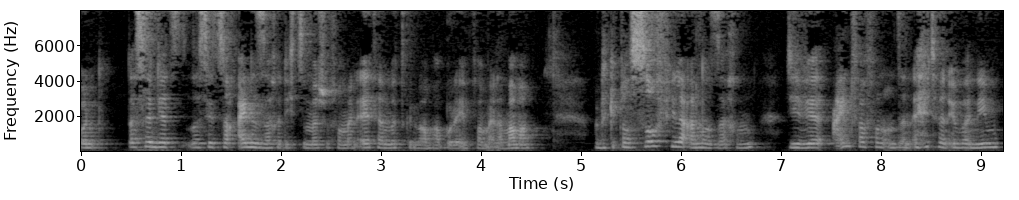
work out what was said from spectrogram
Und das, sind jetzt, das ist jetzt nur eine Sache, die ich zum Beispiel von meinen Eltern mitgenommen habe oder eben von meiner Mama. Und es gibt noch so viele andere Sachen, die wir einfach von unseren Eltern übernehmen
